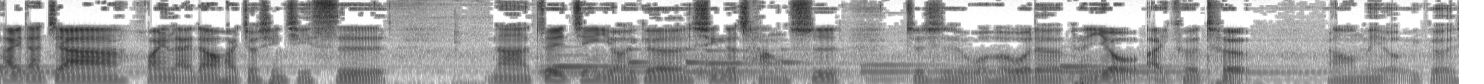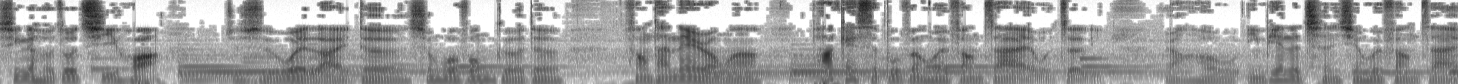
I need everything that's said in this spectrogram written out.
嗨，大家欢迎来到怀旧星期四。那最近有一个新的尝试，就是我和我的朋友艾克特，然后我们有一个新的合作计划，就是未来的生活风格的访谈内容啊，Podcast 的部分会放在我这里，然后影片的呈现会放在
